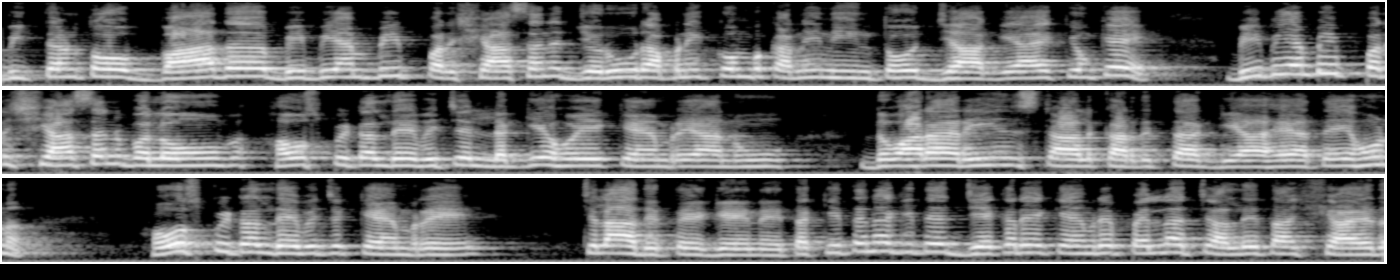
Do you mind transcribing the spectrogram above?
ਬੀਤਣ ਤੋਂ ਬਾਅਦ ਬੀਬੀਐਮਬੀ ਪ੍ਰਸ਼ਾਸਨ ਜ਼ਰੂਰ ਆਪਣੀ ਕੁੰਭਕਰਨੀ ਨੀਂਦ ਤੋਂ ਜਾਗ ਗਿਆ ਹੈ ਕਿਉਂਕਿ ਬੀਬੀਐਮਬੀ ਪ੍ਰਸ਼ਾਸਨ ਵੱਲੋਂ ਹਸਪੀਟਲ ਦੇ ਵਿੱਚ ਲੱਗੇ ਹੋਏ ਕੈਮਰਿਆਂ ਨੂੰ ਦੁਬਾਰਾ ਰੀਇੰਸਟਾਲ ਕਰ ਦਿੱਤਾ ਗਿਆ ਹੈ ਅਤੇ ਹੁਣ ਹਸਪੀਟਲ ਦੇ ਵਿੱਚ ਕੈਮਰੇ ਚਲਾ ਦਿੱਤੇ ਗਏ ਨੇ। ਤਾਂ ਕਿਤੇ ਨਾ ਕਿਤੇ ਜੇਕਰ ਇਹ ਕੈਮਰੇ ਪਹਿਲਾਂ ਚੱਲਦੇ ਤਾਂ ਸ਼ਾਇਦ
